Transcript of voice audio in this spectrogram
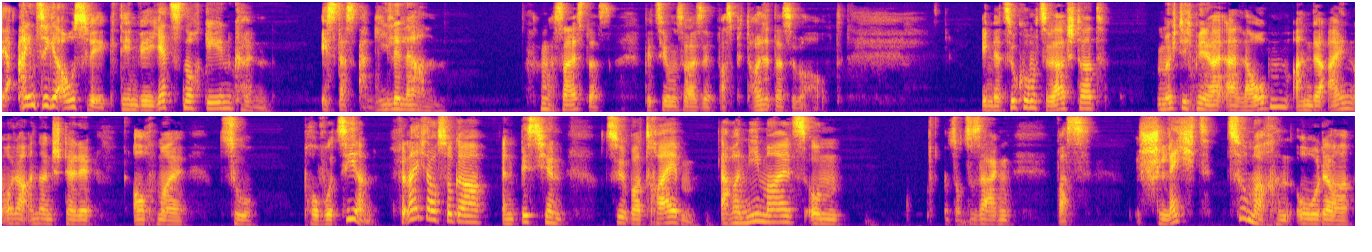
der einzige Ausweg, den wir jetzt noch gehen können, ist das agile Lernen. Was heißt das? Beziehungsweise, was bedeutet das überhaupt? In der Zukunftswerkstatt möchte ich mir erlauben, an der einen oder anderen Stelle auch mal zu provozieren. Vielleicht auch sogar ein bisschen zu übertreiben. Aber niemals, um sozusagen was schlecht zu machen oder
